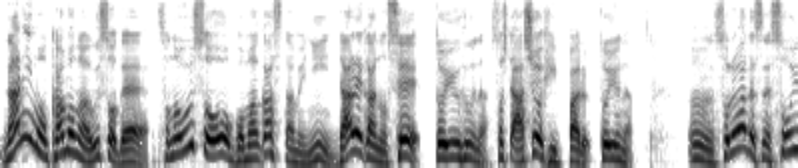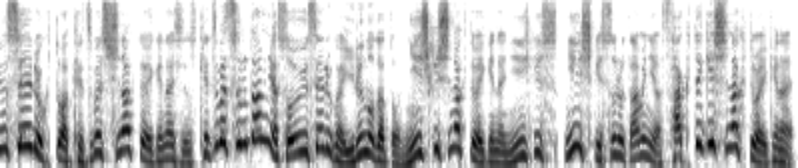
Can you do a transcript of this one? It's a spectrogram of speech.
何もかもが嘘で、その嘘をごまかすために誰かのせいというふうな、そして足を引っ張るというような、うん、それはですね、そういう勢力とは決別しなくてはいけないし、決別するためにはそういう勢力がいるのだと認識しなくてはいけない。認識、認識するためには索敵しなくてはいけない。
